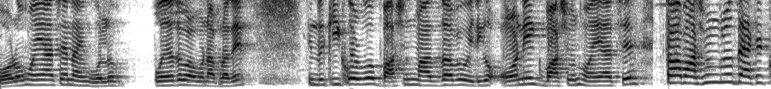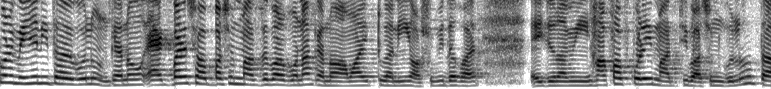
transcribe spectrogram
গরম হয়ে আছে না, আমি বলে বোঝাতে পারব না আপনাদের। কিন্তু কি করব? বাসন মাজতে হবে, ওইদিকে অনেক বাসন হয়ে আছে। তা বাসনগুলো তো এক এক করে মেজে নিতে হবে, বলুন। কেন একবারে সব বাসন মাজতে পারব না? কেন আমার একটুখানি অসুবিধা হয়। এই জন্য আমি হাফ হাফ করেই মাজছি বাসনগুলো। তা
